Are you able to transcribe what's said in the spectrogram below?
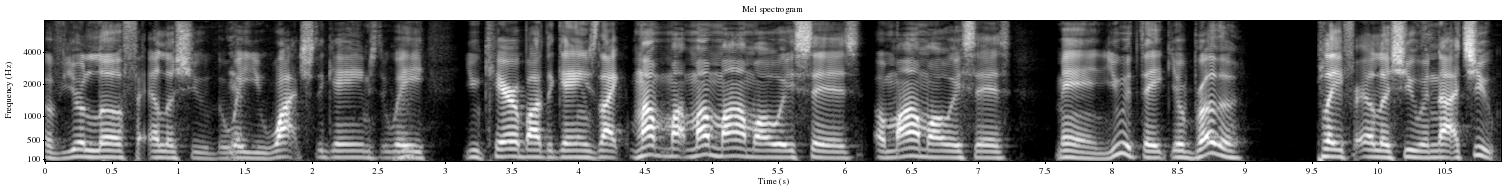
of your love for LSU, the way you watch the games, the mm-hmm. way you care about the games. Like my, my my mom always says, or mom always says, man, you would think your brother played for LSU and not you.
